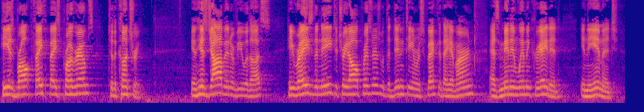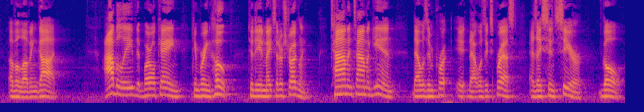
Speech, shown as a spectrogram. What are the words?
He has brought faith based programs to the country. In his job interview with us, he raised the need to treat all prisoners with the dignity and respect that they have earned as men and women created in the image of a loving God. I believe that Burl Cain can bring hope to the inmates that are struggling. Time and time again, that was, imp- eh, that was expressed as a sincere goal.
